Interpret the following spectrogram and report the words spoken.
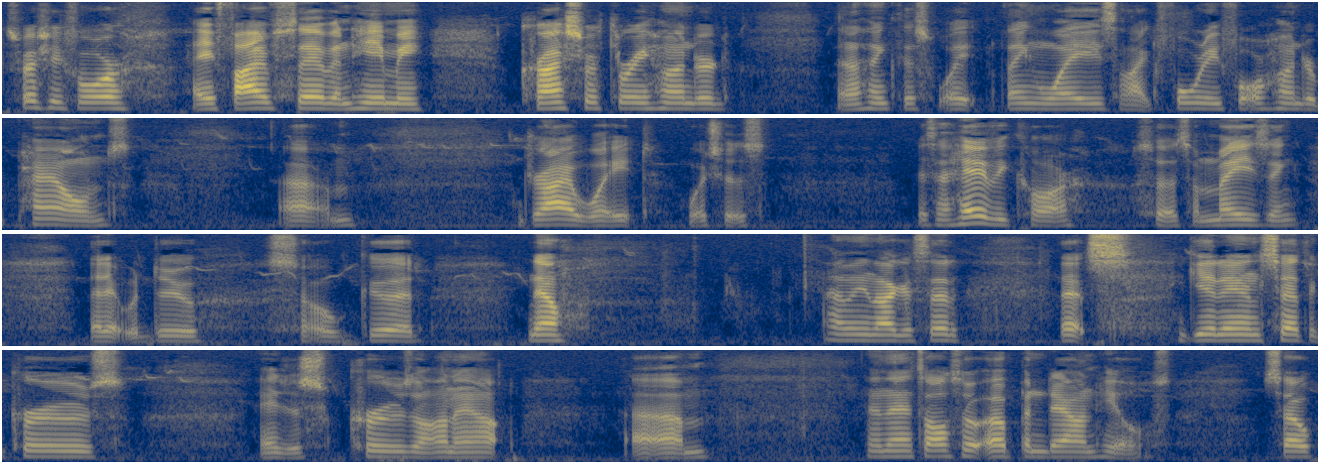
especially for a 5.7 Hemi Chrysler 300 and I think this weight thing weighs like 4,400 pounds um, dry weight which is it's a heavy car so it's amazing that it would do so good. Now I mean like I said let's get in set the cruise and just cruise on out. Um, and that's also up and down hills. So,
